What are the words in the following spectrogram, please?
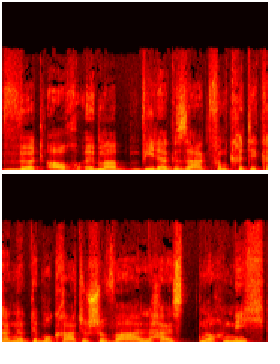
wird auch immer wieder gesagt von Kritikern, eine demokratische Wahl heißt noch nicht,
